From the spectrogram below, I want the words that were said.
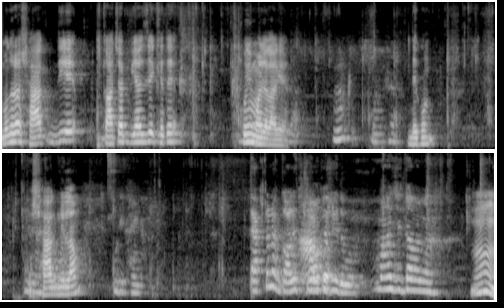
বন্ধুরা শাক দিয়ে কাঁচা পেঁয়াজ দিয়ে খেতে খুবই মজা লাগে। দেখুন শাক নিলাম। পুরি খাই না। একটা না গালে চড় কষিয়ে দেবো। মা যেতে হবে না। হুম।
